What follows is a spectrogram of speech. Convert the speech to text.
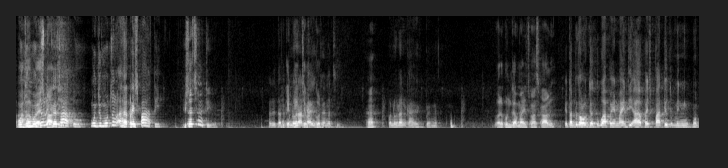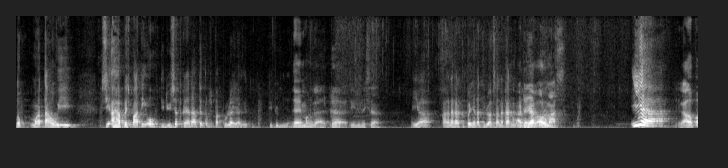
Muncul-muncul Liga Spati. 1, muncul-muncul AHP Spati. bisa jadi Aduh, tapi Mungkin penurunan Cilegon. banget sih. Hah? Penurunan karir banget. walaupun nggak main sama sekali Ya, tapi kalau udah tua pengen main di AHP Spati untuk men- untuk mengetahui si AHP Spati, oh di Indonesia ternyata ada klub sepak bola ya gitu di dunia. ya emang nggak ada di Indonesia Ya, karena kan kebanyakan di luar sana kan adanya ormas Iya. Ya, nggak apa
